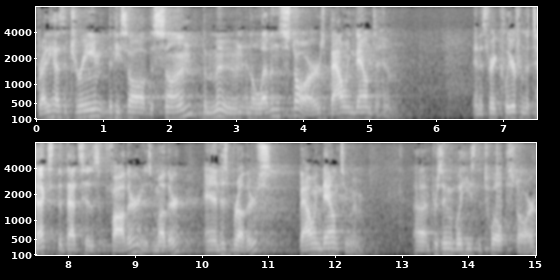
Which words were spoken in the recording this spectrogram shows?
Right? He has a dream that he saw the sun, the moon, and 11 stars bowing down to him. And it's very clear from the text that that's his father and his mother and his brothers bowing down to him. Uh, and presumably he's the 12th star.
